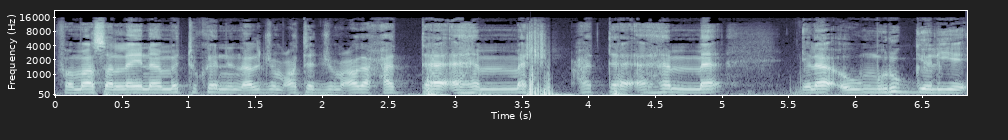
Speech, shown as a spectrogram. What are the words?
Famaa sallaynaa ma tukanin aljumcata jumcada xataa ahama xataa ahama ilaa uu muruggeliyey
